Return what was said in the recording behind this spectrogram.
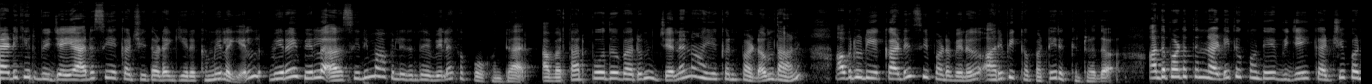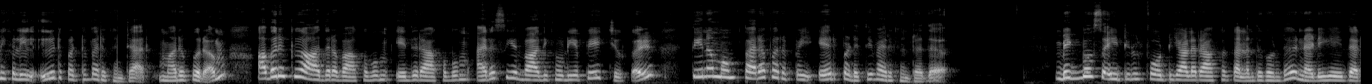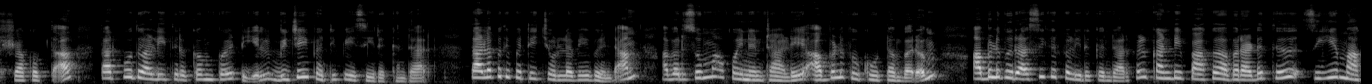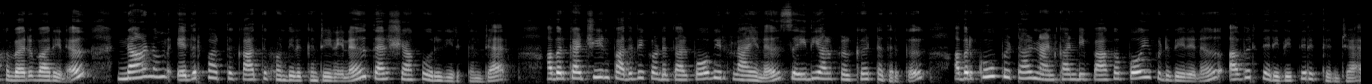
நடிகர் விஜய் அரசியல் கட்சி தொடங்கியிருக்கும் நிலையில் விரைவில் சினிமாவிலிருந்து விலகப் போகின்றார். அவர் தற்போது வரும் ஜனநாயகன் படம் தான் அவருடைய கடைசி படம் என அறிவிக்கப்பட்டிருக்கின்றது. அந்த படத்தில் நடித்து கொண்டே விஜய் கட்சி பணிகளில் ஈடுபட்டு வருகின்றார். மறுபுறம் அவருக்கு ஆதரவாகவும் எதிராகவும் அரசியல்வாதிகளுடைய பேச்சுக்கள் தினமும் பரபரப்பை ஏற்படுத்தி வருகின்றது. பிக் பாஸ் எயிட்டில் போட்டியாளராக கலந்து கொண்டு நடிகை தர்ஷா குப்தா தற்போது அளித்திருக்கும் பேட்டியில் விஜய் பற்றி பேசியிருக்கின்றார். தளபதி பற்றி சொல்லவே வேண்டாம். அவர் சும்மா போய் நின்றாலே அவ்வளவு கூட்டம் வரும். அவ்வளவு ரசிகர்கள் இருக்கின்றார்கள். கண்டிப்பாக அவர் அடுத்து சிஎம் ஆக வருவார் என நானும் எதிர்பார்த்து காத்து கொண்டிருக்கின்றேன் என தர்ஷா கூறியிருக்கின்றார். அவர் கட்சியின் பதவி கொடுத்தால் போவீர்களா என செய்தியாளர்கள் கேட்டதற்கு அவர் கூப்பிட்டால் நான் கண்டிப்பாக போய்விடுவேன் என அவர் தெரிவித்திருக்கின்றார்.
